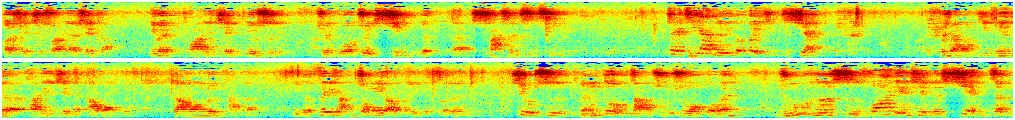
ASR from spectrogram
而且是双料县长，因为花莲县又是全国最幸福的呃十大城市之一。在这样的一个背景之下，我想我们今天的花莲县的高峰高峰论坛呢，一个非常重要的一个责任，就是能够找出说我们如何使花莲县的县政，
